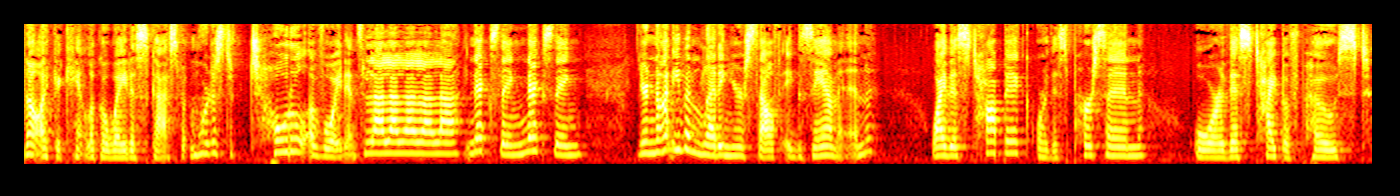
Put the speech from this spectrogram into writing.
not like I can't look away disgust, but more just total avoidance. La, la, la, la, la. Next thing, next thing. You're not even letting yourself examine why this topic or this person or this type of post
